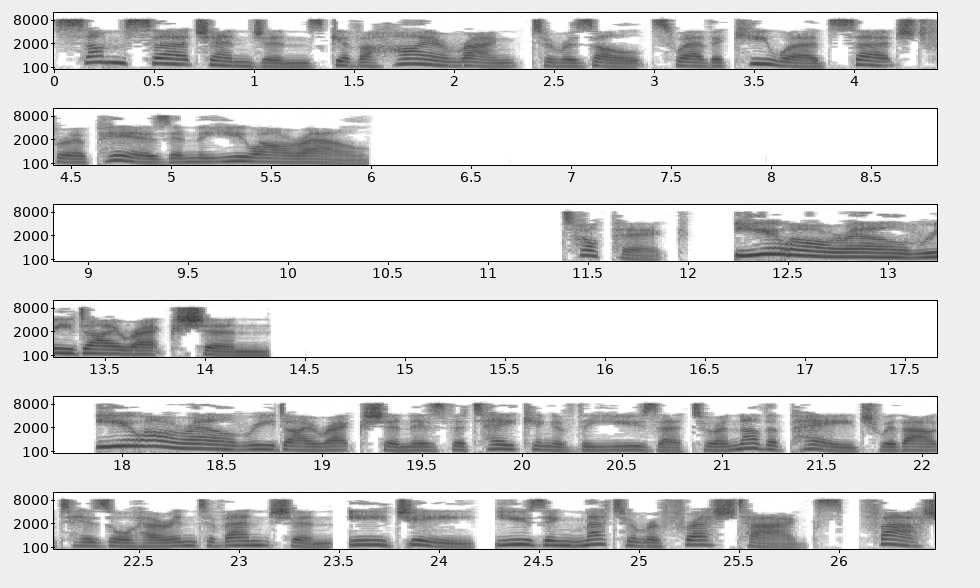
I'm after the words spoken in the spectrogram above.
Some search engines give a higher rank to results where the keyword searched for appears in the URL. Topic: URL redirection URL redirection is the taking of the user to another page without his or her intervention, e.g., using meta refresh tags, Flash,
